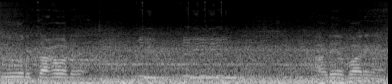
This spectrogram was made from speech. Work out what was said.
இது ஒரு தகவல். அப்படியே பாருங்கள்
